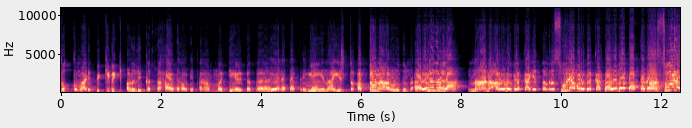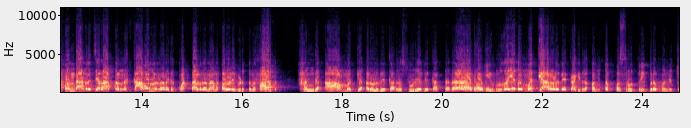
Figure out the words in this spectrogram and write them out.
ದುಃಖ ಮಾಡಿ ಬಿಕ್ಕಿ ಬಿಕ್ಕಿ ಅಳಲಿಕ್ಕತ್ತ ಹೌದು ಹೌದಿಪ್ಪ ಆ ಮಗ್ಗಿ ಹೇಳ್ತತ್ತ ಏನ ತಂದ್ರಿ ನೀನ ಎಷ್ಟು ಹತ್ರ ಅರಳುದಿಲ್ಲ. ಅರಳುದಿಲ್ಲ. ನಾನು ಅರಳಬೇಕಾಗಿತ್ತಂದ್ರ ಸೂರ್ಯ ಬರಬೇಕಾಗ ಬರಬೇಕಾಗ್ತದೆ. ಆ ಸೂರ್ಯ ಬಂದ ಅಂದ್ರೆ ಜರಾ ತನ್ನ ಕಾವನ್ನು ನನಗೆ ಕೊಟ್ಟ ಅಂದ್ರೆ ನಾನು ಅರಳಿ ಬಿಡುತ್ತೇನೆ. ಹೌದು. ಹಂಗ ಆ ಮಧ್ಯ ಅರಳಬೇಕಾದ್ರೆ ಸೂರ್ಯ ಬೇಕಾಗ್ತದ. ಈ ಹೃದಯದ ಮಧ್ಯ ಅರಳಬೇಕಾಗಿದ್ರೆ ಅಂತಪ್ಪ ಶ್ರೋತ್ರಿ ಬ್ರಹ್ಮನಿಷ್ಠ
